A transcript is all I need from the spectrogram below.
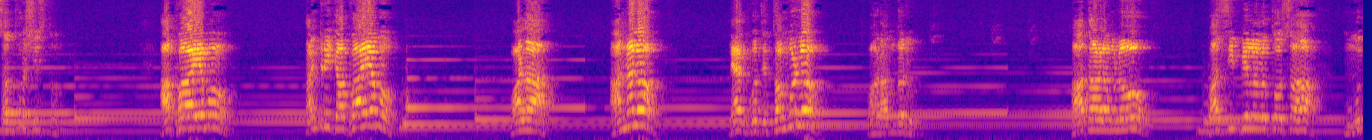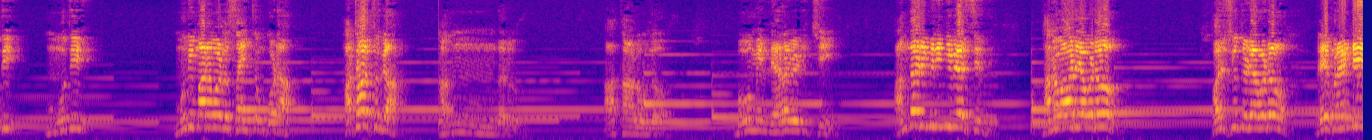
సంతోషిస్తుంది. అపాయము తండ్రికి అపాయము వాళ్ళ అన్నలో లేకపోతే తమ్ముళ్ళు వారందరూ పాతాళంలో పసి పిల్లలతో సహా ముది ముది ముని మనవడు సైతం కూడా హఠాత్తుగా అందరూ పాతాళంలో భూమి నెరవేర్చి అందరి మినిగివేసింది తనవాడు ఎవడో? పరిశుద్ధుడు ఎవడో రేపు రండి.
